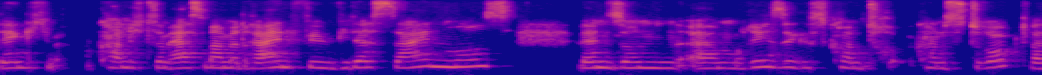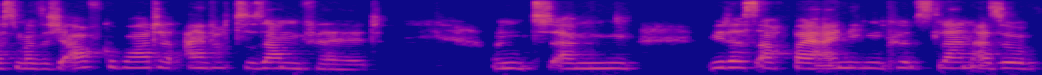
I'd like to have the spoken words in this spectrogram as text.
denke ich, konnte ich zum ersten Mal mit reinfühlen, wie das sein muss, wenn so ein ähm, riesiges Konstrukt, was man sich aufgebaut hat, einfach zusammenfällt. Und ähm, wie das auch bei einigen Künstlern, also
